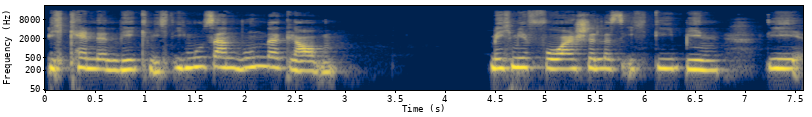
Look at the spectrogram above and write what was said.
Ich kenne den Weg nicht. Ich muss an Wunder glauben. Wenn ich mir vorstelle, dass ich die bin, die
